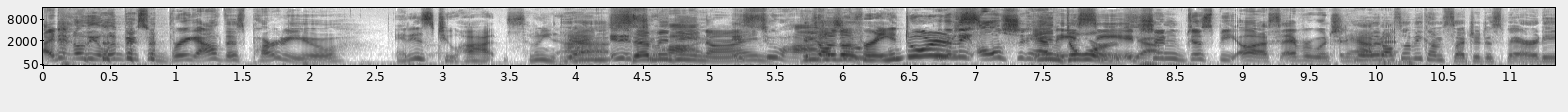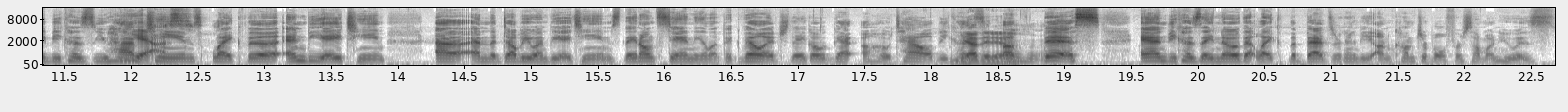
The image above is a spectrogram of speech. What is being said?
I didn't know the Olympics would bring out this part of you. It is too hot. 79. Yeah. It is too hot. 79? It's too hot. These It's are also- the- For indoors? But then they all should have Indoors. AC. It Yeah. shouldn't just be us. Everyone should well, have it it. also becomes such a disparity because you have Yes. teams like the NBA team uh, and the WNBA teams. They don't stay in the Olympic Village. They go get a hotel because Yeah, of Mm-hmm. this, and because they know that like the beds are going to be uncomfortable for someone who is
